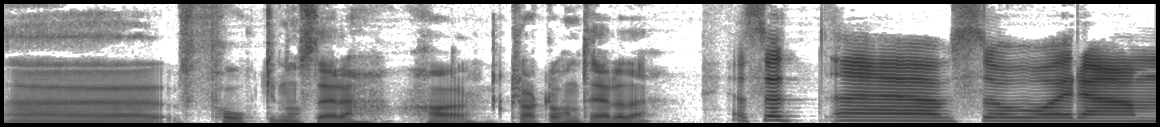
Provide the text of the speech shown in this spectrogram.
uh, folkene hos dere har klart å håndtere det? Så, uh, så vår um,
